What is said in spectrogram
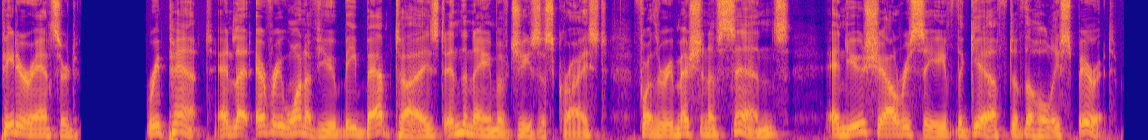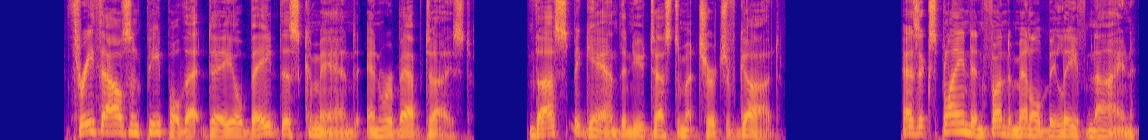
Peter answered, Repent, and let every one of you be baptized in the name of Jesus Christ for the remission of sins and you shall receive the gift of the Holy Spirit. 3,000 people that day obeyed this command and were baptized. Thus began the New Testament Church of God. As explained in Fundamental Belief 9,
